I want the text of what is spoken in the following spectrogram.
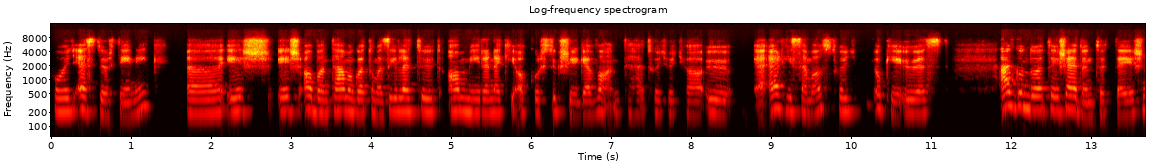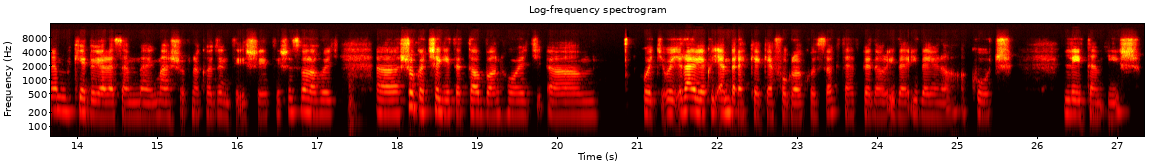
hogy ez történik, és, és abban támogatom az illetőt, amire neki akkor szüksége van. Tehát, hogy, hogyha ő elhiszem azt, hogy oké, okay, ő ezt átgondolta és eldöntötte, és nem kérdőjelezem meg másoknak a döntését, és ez valahogy uh, sokat segített abban, hogy um, hogy, hogy rájöjjek, hogy emberekkel kell foglalkozzak, tehát például ide, ide jön a, a coach létem is.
